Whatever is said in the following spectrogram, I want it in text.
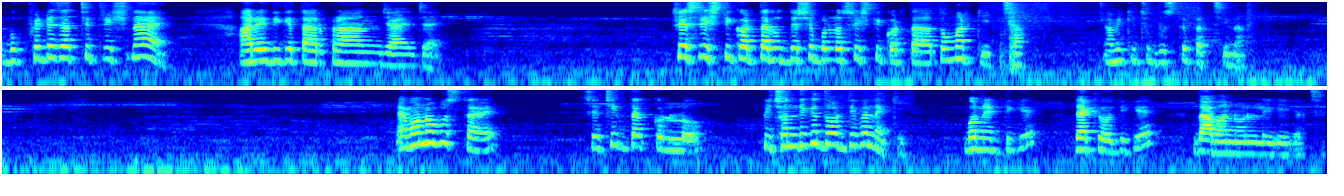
বুক ফেটে যাচ্ছে তৃষ্ণায়, আর এদিকে তার প্রাণ যায় যায়। সে সৃষ্টিকর্তার উদ্দেশ্যে বলল, সৃষ্টিকর্তা, তোমার কি ইচ্ছা? আমি কিছু বুঝতে পারছি না। এমন অবস্থায় সে চিন্তা করল, পিছন দিকে দৌড় দিবে নাকি? বনের দিকে? দেখে ওদিকে? দাবানল লেগে গেছে।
